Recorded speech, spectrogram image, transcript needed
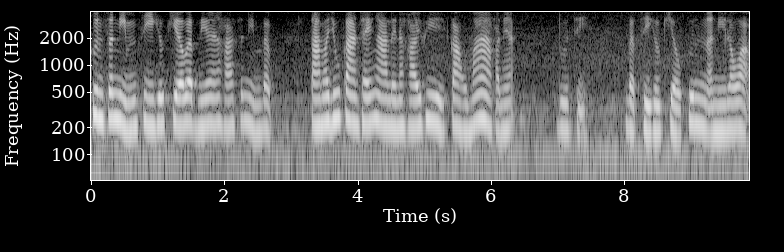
ขึ้นสนิมสีเขียวๆแบบนี้เลยนะคะ สนิมแบบตามอายุการใช้งานเลยนะคะพี่เก่ามากอันเนี้ยดูสิ แบบสีเขียวๆขึ้นอันนี้แล้วอะ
